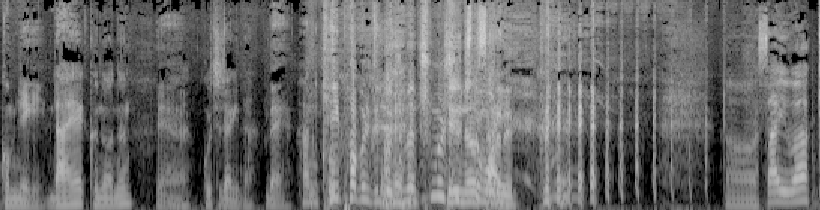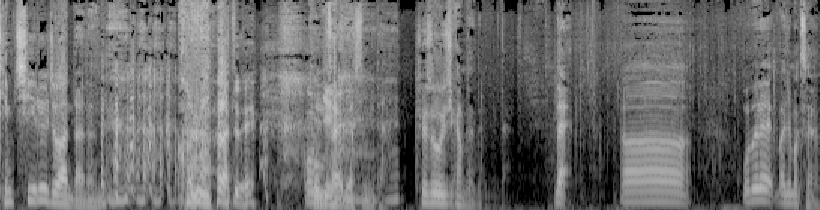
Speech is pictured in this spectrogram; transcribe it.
곰 얘기. 나의 근원은 예. 어, 고추장이다. 네. 한 컵- 케이팝을 들려주면 춤을 출지도 모르는. 어, 싸이와 김치를 좋아한다는 콜로라도의 곰곰 얘기. 사연이었습니다. 최소은 씨 감사드립니다. 네. 아, 오늘의 마지막 사연.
